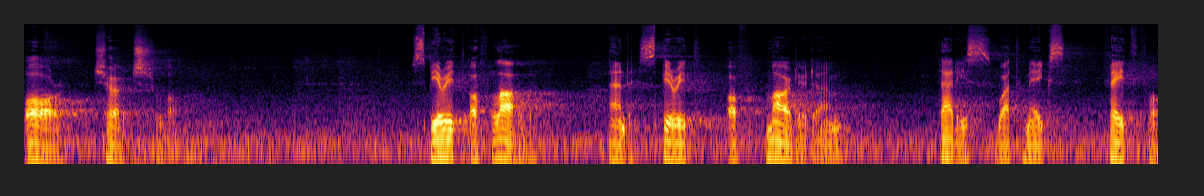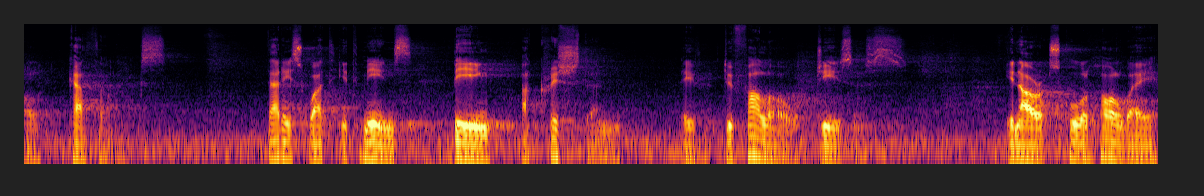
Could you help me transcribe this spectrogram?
or church law. Spirit of love and spirit of martyrdom, that is what makes faithful Catholics. That is what it means being a Christian, eh, to follow Jesus. In our school hallway,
